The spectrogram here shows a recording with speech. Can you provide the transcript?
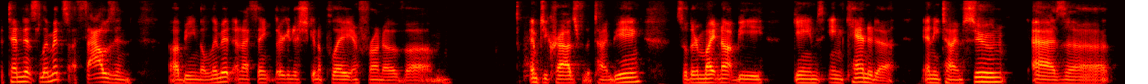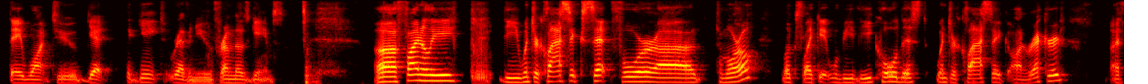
attendance limits, a thousand uh, being the limit, and I think they're just going to play in front of um, empty crowds for the time being. So there might not be games in Canada anytime soon as uh, they want to get the gate revenue from those games. Uh, finally, the Winter Classic set for uh, tomorrow looks like it will be the coldest Winter Classic on record. I've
